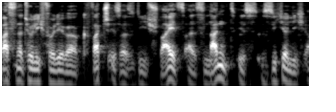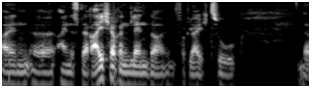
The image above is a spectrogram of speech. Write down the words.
Was natürlich völliger Quatsch ist. Also die Schweiz als Land ist sicherlich ein, äh, eines der reicheren Länder im Vergleich zu, äh,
